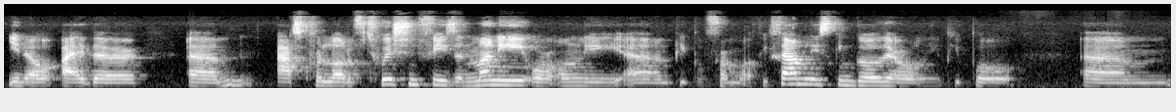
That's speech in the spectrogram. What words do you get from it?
you know, either um, ask for a lot of tuition fees and money, or only um, people from wealthy families can go there, or only people um,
